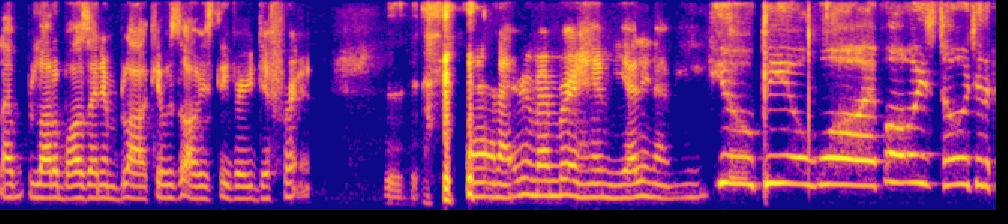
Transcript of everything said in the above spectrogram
like a lot of balls I didn't block. It was obviously very different. And I remember him yelling at me, You be a wall. I've always told you that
